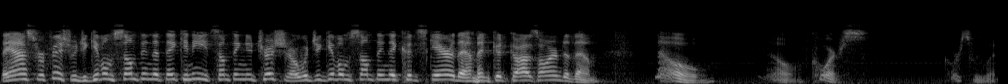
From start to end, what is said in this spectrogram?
They ask for fish. Would you give them something that they can eat, something nutritional? Or would you give them something that could scare them and could cause harm to them? No. No, of course. Of course we wouldn't.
